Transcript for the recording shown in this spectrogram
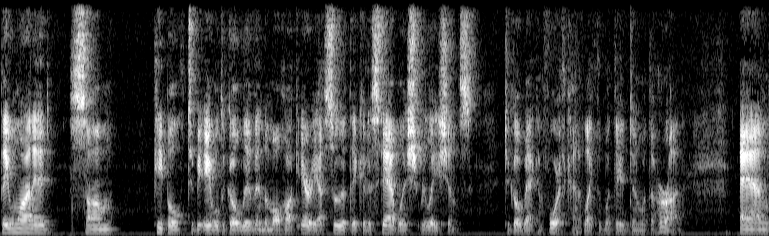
They wanted some people to be able to go live in the Mohawk area so that they could establish relations to go back and forth, kind of like what they had done with the Huron. And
